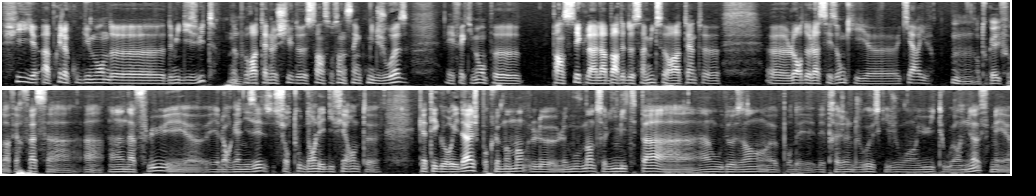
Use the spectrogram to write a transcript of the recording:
filles après la Coupe du Monde 2018. Euh, on mmh. peut atteindre le chiffre de 165 000 joueuses. Et effectivement, on peut penser que la, barre des 200 000 sera atteinte euh, lors de la saison qui, qui arrive. Mmh. En tout cas, il faudra faire face à, un afflux et, et l'organiser, surtout dans les différentes catégories d'âge, pour que le, moment, le, mouvement ne se limite pas à un ou deux ans euh, pour des, très jeunes joueuses qui jouent en 8 ou en 9, mais, euh,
